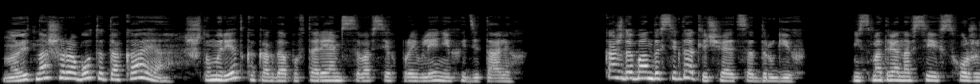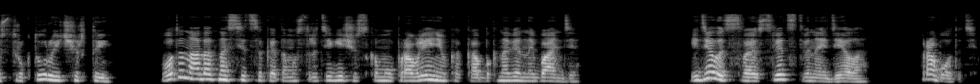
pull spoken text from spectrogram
Но ведь наша работа такая, что мы редко когда повторяемся во всех проявлениях и деталях. Каждая банда всегда отличается от других, несмотря на все их схожие структуры и черты. Вот и надо относиться к этому стратегическому управлению как к обыкновенной банде. И делать свое следственное дело работать.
